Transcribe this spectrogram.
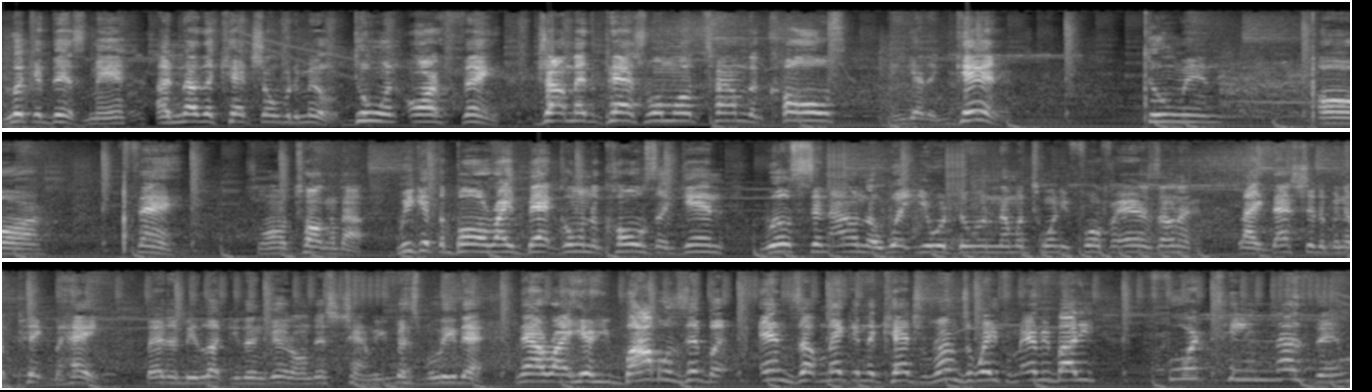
Look at this, man. Another catch over the middle. Doing our thing. Drop at the pass one more time The Coles. And yet again, doing our thing. That's what I'm talking about. We get the ball right back going to Coles again. Wilson, I don't know what you were doing, number 24 for Arizona. Like, that should have been a pick, but hey, better be lucky than good on this channel. You best believe that. Now, right here, he bobbles it, but ends up making the catch, runs away from everybody. 14 nothing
